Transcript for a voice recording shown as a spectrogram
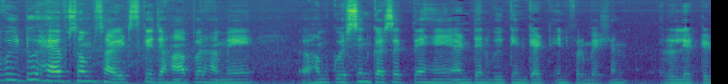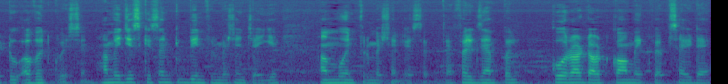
we do have some sites के जहाँ पर हमें हम क्वेश्चन कर सकते हैं and then we can get information related to our question हमें जिस किस्म की भी इंफॉर्मेशन चाहिए, हम वो इन्फॉर्मेशन ले सकते हैं. For example Quora dot com एक वेबसाइट है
